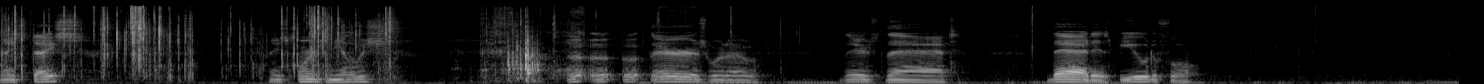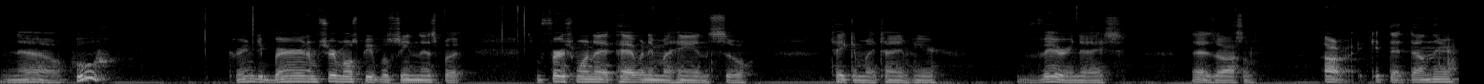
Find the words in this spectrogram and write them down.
Nice dice. Nice orange and yellowish. Oh, oh, oh, there's what I... There's that. That is beautiful. Now, whew. Crindy Burn. I'm sure most people have seen this, but it's the first one I have it in my hands, so taking my time here. Very nice. That is awesome. Alright, get that down there.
